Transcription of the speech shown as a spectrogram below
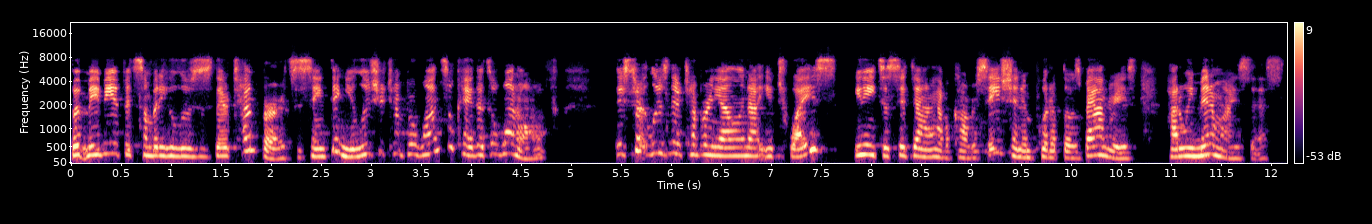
but maybe if it's somebody who loses their temper it's the same thing. You lose your temper once okay that's a one off they start losing their temper and yelling at you twice, you need to sit down and have a conversation and put up those boundaries. How do we minimize this?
